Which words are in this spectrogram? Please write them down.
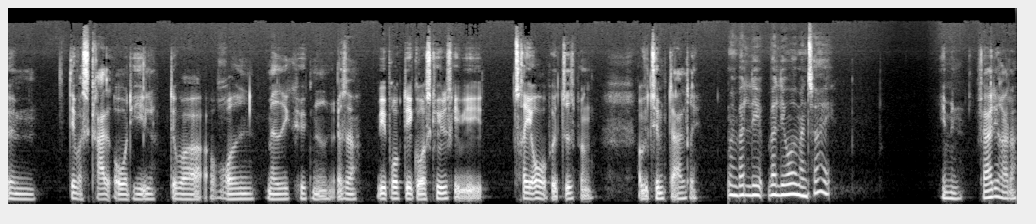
Øhm, det var skrald over det hele. Det var råden mad i køkkenet. Altså, vi brugte ikke vores køleskab i tre år på et tidspunkt, og vi tømte det aldrig. Men hvad, le- hvad lever man så af? Jamen, færdigretter,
